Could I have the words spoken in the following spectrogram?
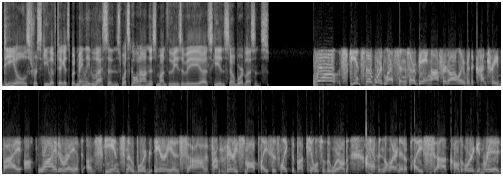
deals for ski lift tickets, but mainly lessons. What's going on this month vis a vis ski and snowboard lessons? Well, ski and snowboard lessons are being offered all over the country by a wide array of, of ski and snowboard areas, uh, from very small places like the Buck Hills of the world. I happen to learn at a place uh, called Oregon Ridge,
